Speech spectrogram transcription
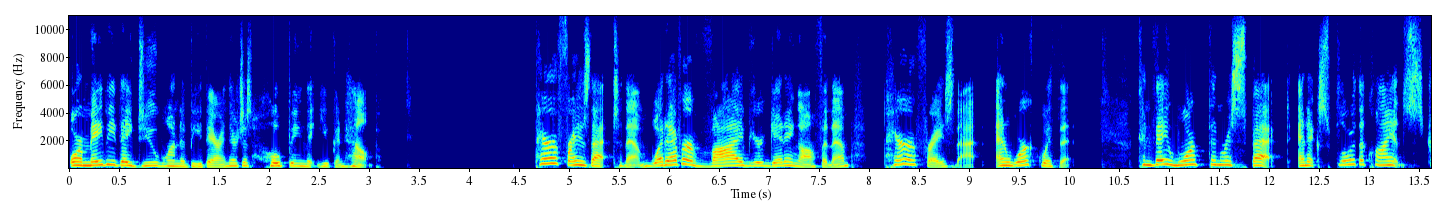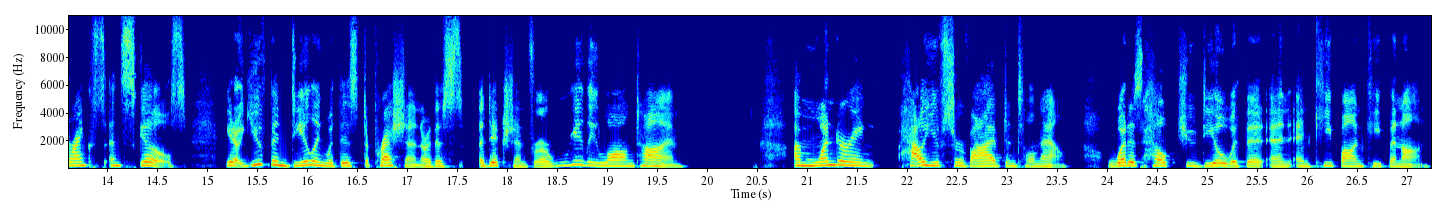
or maybe they do want to be there and they're just hoping that you can help. Paraphrase that to them. Whatever vibe you're getting off of them paraphrase that and work with it. Convey warmth and respect and explore the client's strengths and skills. You know you've been dealing with this depression or this addiction for a really long time. I'm wondering how you've survived until now. What has helped you deal with it and and keep on keeping on?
